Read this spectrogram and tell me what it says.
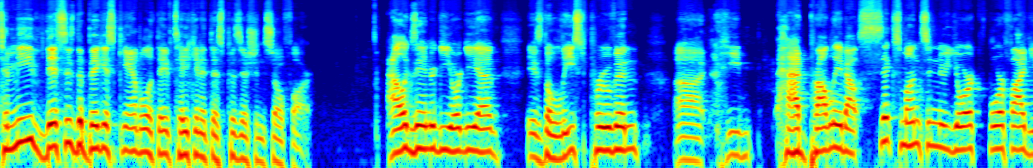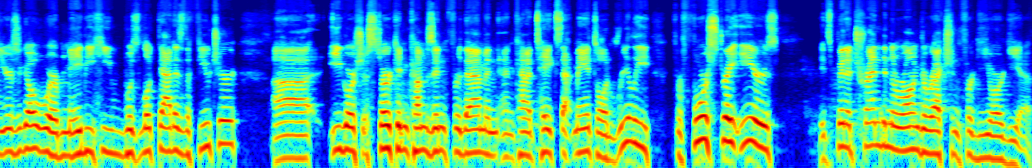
to me, this is the biggest gamble that they've taken at this position so far. Alexander Georgiev is the least proven. Uh, he had probably about six months in New York four or five years ago where maybe he was looked at as the future. Uh, Igor Shesterkin comes in for them and, and kind of takes that mantle. And really, for four straight years, it's been a trend in the wrong direction for Georgiev.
